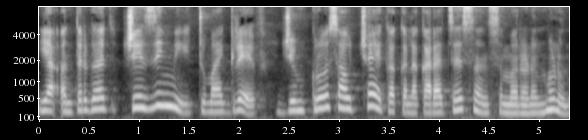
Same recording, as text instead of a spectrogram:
या अंतर्गत chasing me to my grave Jim Crow साऊथच्या एका कलाकाराचे संस्मरण म्हणून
